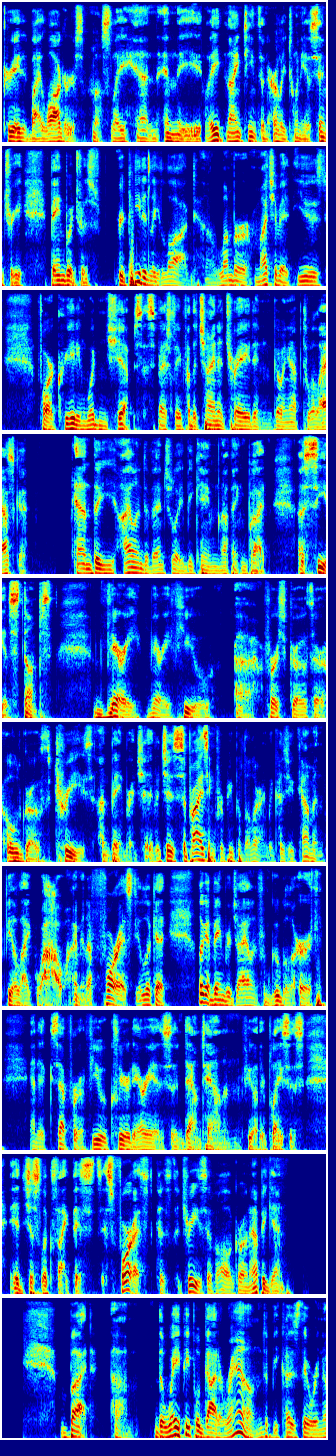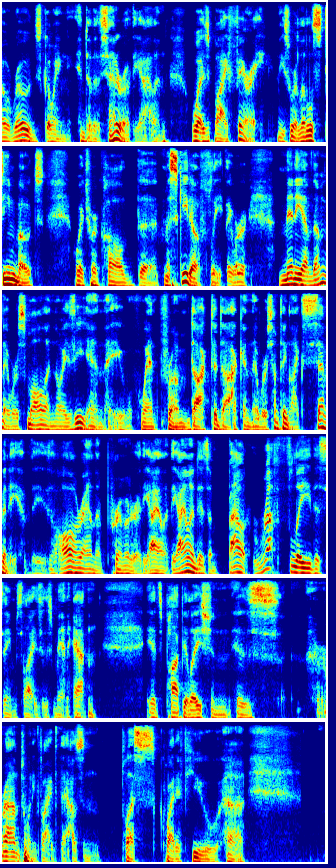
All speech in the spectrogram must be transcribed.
created by loggers mostly, and in the late 19th and early 20th century, Bainbridge was repeatedly logged. Uh, lumber, much of it used for creating wooden ships, especially for the China trade and going up to Alaska. And the island eventually became nothing but a sea of stumps. Very, very few uh, first growth or old growth trees on Bainbridge, which is surprising for people to learn because you come and feel like, wow, I'm in a forest. You look at look at Bainbridge Island from Google Earth, and except for a few cleared areas in downtown and a few other places, it just looks like this this forest because the trees have all grown up again. But um, the way people got around, because there were no roads going into the center of the island, was by ferry. These were little steamboats, which were called the Mosquito Fleet. There were many of them. They were small and noisy, and they went from dock to dock, and there were something like 70 of these all around the perimeter of the island. The island is about roughly the same size as Manhattan. Its population is around 25,000 plus quite a few uh,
